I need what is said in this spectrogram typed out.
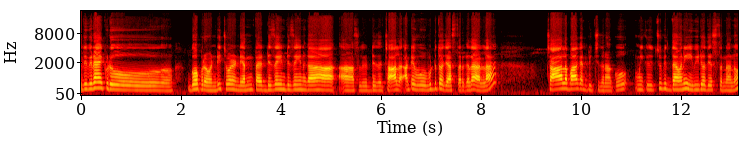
ఇది వినాయకుడు గోపురం అండి. చూడండి ఎంత డిజైన్ డిజైన్గా అసలు డిజైన్ చాలా అంటే వుడ్తో చేస్తారు కదా అలా. చాలా బాగా అనిపించింది నాకు. మీకు చూపిద్దామని ఈ వీడియో తీస్తున్నాను.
